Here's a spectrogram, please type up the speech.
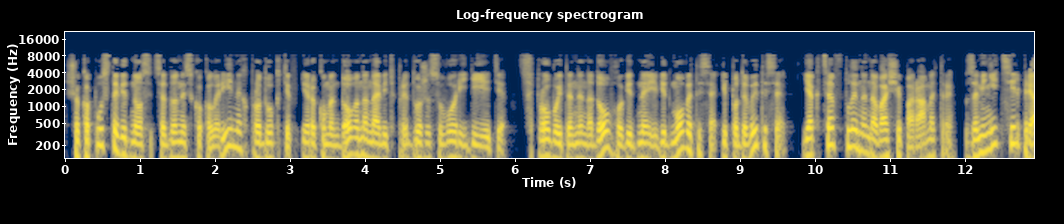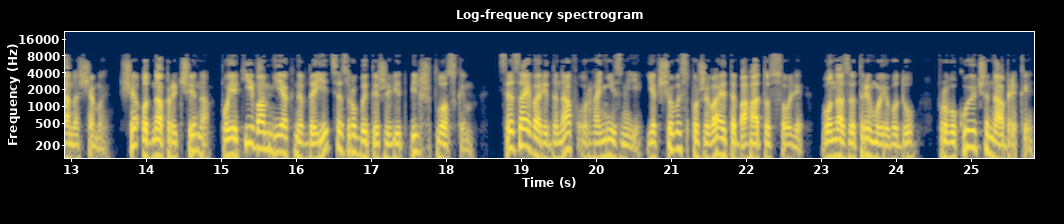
що капуста відноситься до низькокалорійних продуктів і рекомендована навіть при дуже суворій дієті, спробуйте ненадовго від неї відмовитися і подивитися, як це вплине на ваші параметри. Замініть сіль прянощами. Ще одна причина, по якій вам ніяк не вдається зробити живіт більш плоским. Це зайва рідина в організмі. Якщо ви споживаєте багато солі, вона затримує воду, провокуючи набряки.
